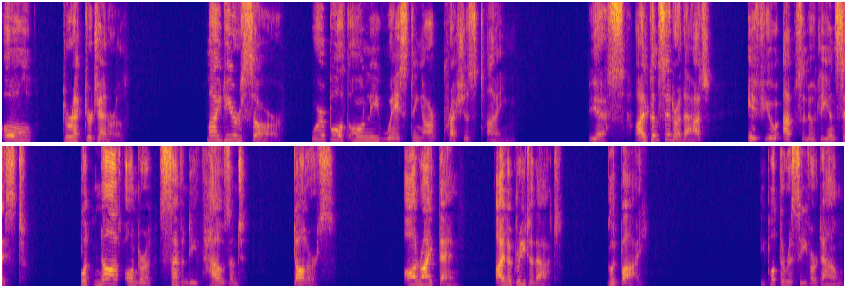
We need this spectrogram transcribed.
Oh, Director General. My dear sir, we're both only wasting our precious time. Yes, I'll consider that, if you absolutely insist. But not under seventy thousand dollars. All right then, I'll agree to that. Goodbye. He put the receiver down.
